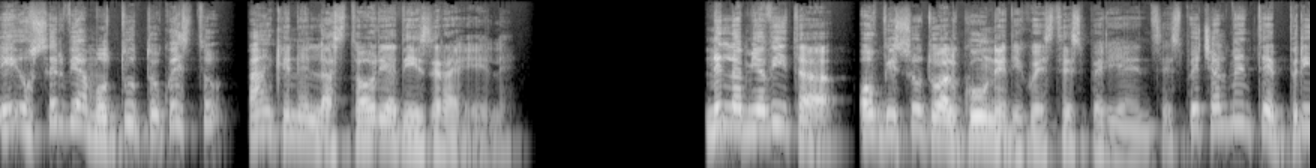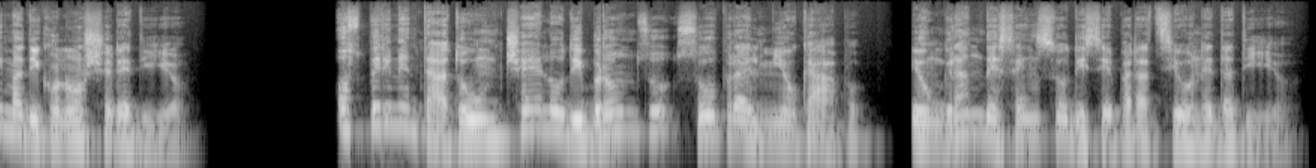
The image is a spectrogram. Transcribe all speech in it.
E osserviamo tutto questo anche nella storia di Israele. Nella mia vita ho vissuto alcune di queste esperienze, specialmente prima di conoscere Dio. Ho sperimentato un cielo di bronzo sopra il mio capo e un grande senso di separazione da Dio.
